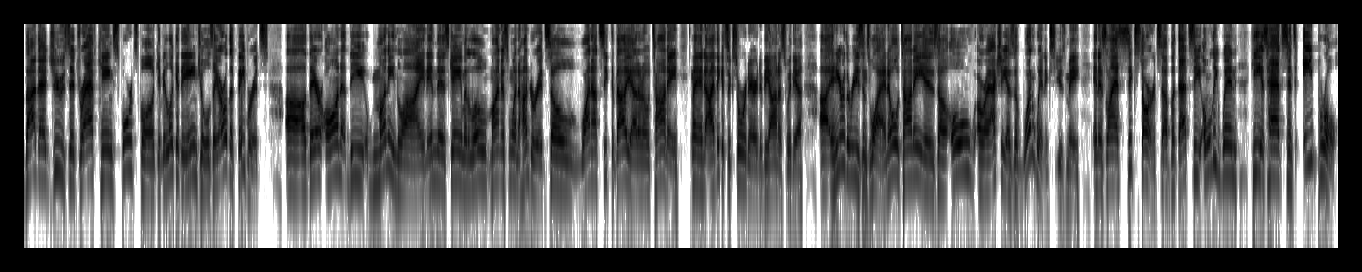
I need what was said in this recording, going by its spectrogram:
by that juice at DraftKings Sportsbook. If you look at the Angels, they are the favorites uh, they're on the money line in this game at a low minus 100. So why not seek the value out of Ohtani? And I think it's extraordinary, to be honest with you. Uh, and here are the reasons why. I know Ohtani is uh, oh, or actually has a one win, excuse me, in his last six starts, uh, but that's the only win he has had since April.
